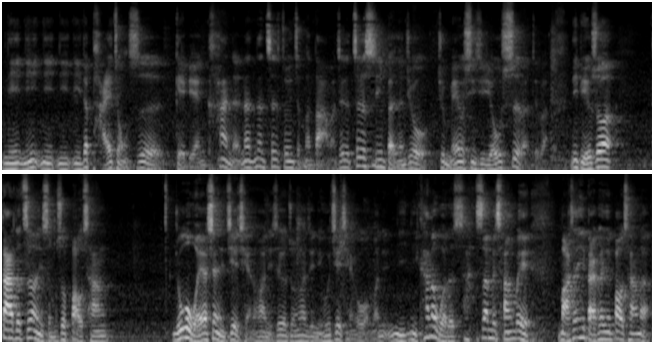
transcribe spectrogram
你你你你你的牌总是给别人看的，那那这个东西怎么打嘛？这个这个事情本身就就没有信息优势了，对吧？你比如说大家都知道你什么时候爆仓。如果我要向你借钱的话，你这个中小姐你会借钱给我吗？你你你看到我的上上面仓位马上一百块钱爆仓了，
